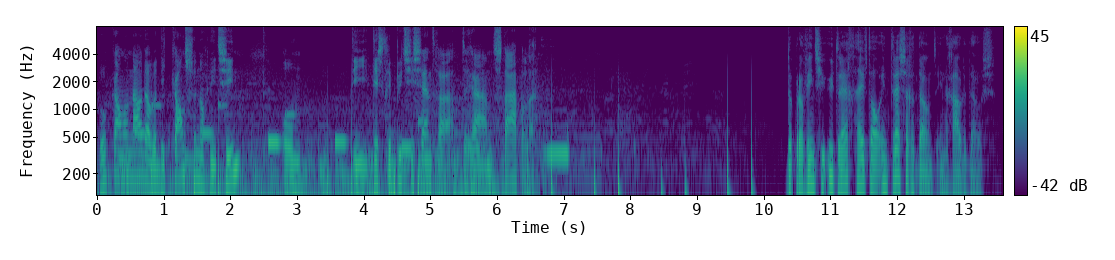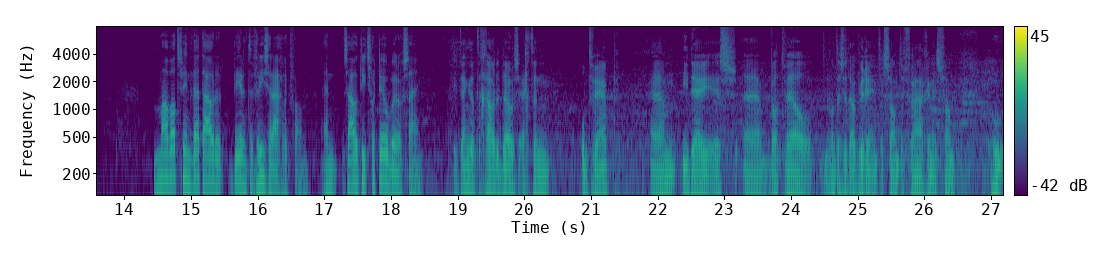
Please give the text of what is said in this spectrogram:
Hoe kan het nou dat we die kansen nog niet zien om die distributiecentra te gaan stapelen? De provincie Utrecht heeft al interesse getoond in de gouden doos. Maar wat vindt wethouder Berend de Vries er eigenlijk van? En zou het iets voor Tilburg zijn? Ik denk dat de gouden doos echt een ontwerp Um, idee is uh, wat wel, want er zit ook weer een interessante vraag in, is van hoe,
